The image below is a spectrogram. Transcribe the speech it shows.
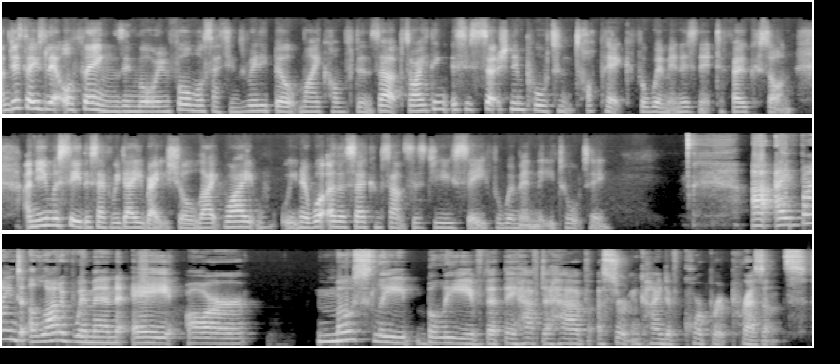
And just those little things in more informal settings really built my confidence up. So I think this is such an important topic for women, isn't it, to focus on? And you must see this every day, Rachel. Like, why, you know, what other circumstances do you see for women that you talk to? I find a lot of women, A, are mostly believe that they have to have a certain kind of corporate presence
